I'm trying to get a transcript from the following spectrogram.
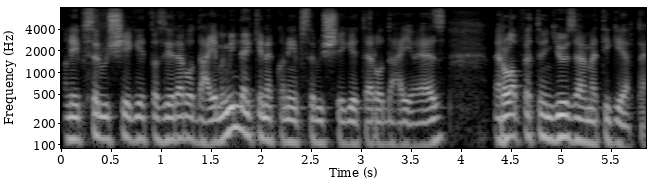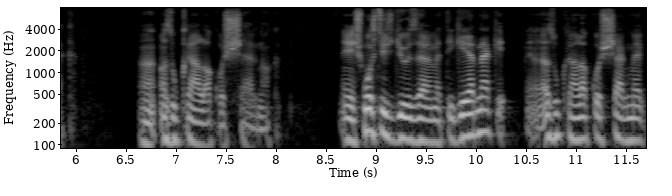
a népszerűségét azért erodálja, meg mindenkinek a népszerűségét erodálja ez, mert alapvetően győzelmet ígértek az ukrán lakosságnak. És most is győzelmet ígérnek, az ukrán lakosság meg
